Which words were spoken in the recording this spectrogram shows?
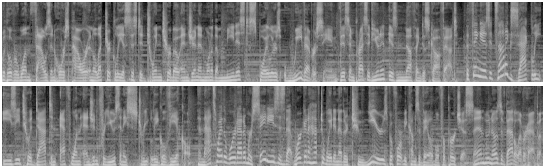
With over 1,000 horsepower, an electrically assisted twin-turbo engine, and one of the meanest spoilers we've ever seen, this impressive unit is nothing to scoff at. The thing is, it's not exactly easy to adapt an F1 engine for use in a street legal vehicle. And that's why the word out of Mercedes is that we're gonna have to wait another two years before it becomes available for purchase, and who knows if that'll ever happen.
